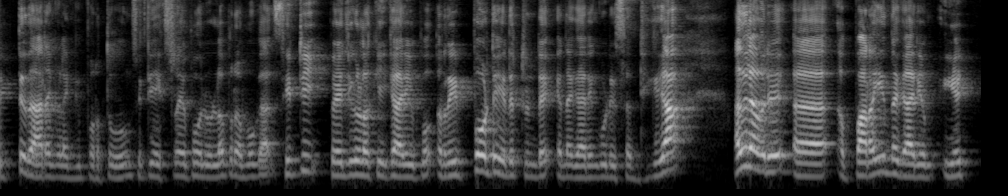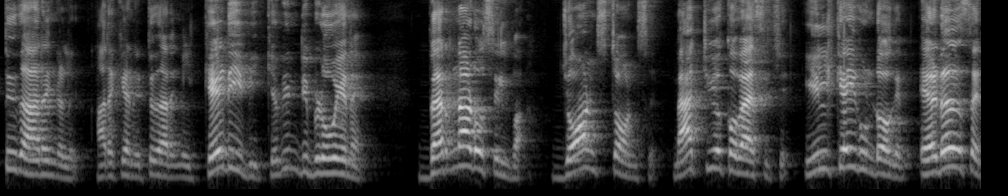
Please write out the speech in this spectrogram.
എട്ട് താരങ്ങളെങ്കിൽ പുറത്തു പോകും. സിറ്റി എക്സ്ട്രേ പോലുള്ള പ്രമുഖ സിറ്റി പേജുകളൊക്കെ ഈ കാര്യം ഇപ്പോൾ റിപ്പോർട്ട് ചെയ്തിട്ടുണ്ട് എന്ന കാര്യം കൂടി ശ്രദ്ധിക്കുക. അതിലവർ പറയുന്ന കാര്യം എട്ട് താരങ്ങൾ ആരൊക്കെയാണ് എട്ട് താരങ്ങൾ? K D B Kevin De Bruyne Bernardo Silva John Stones Mateo Kovacic Ilkay Gundogan Ederson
